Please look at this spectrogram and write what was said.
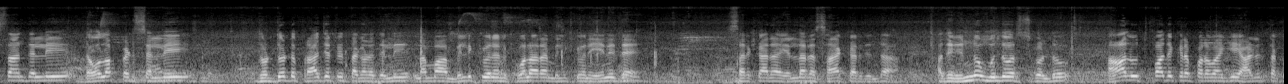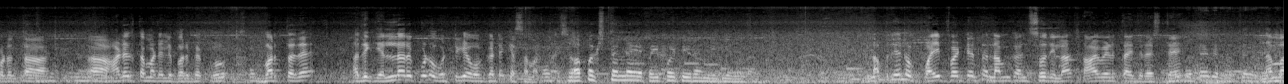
ಸ್ಥಾನದಲ್ಲಿ ಡೆವಲಪ್ಮೆಂಟ್ಸಲ್ಲಿ ದೊಡ್ಡ ದೊಡ್ಡ ಪ್ರಾಜೆಕ್ಟ್ ತಗೊಳ್ಳೋದಲ್ಲಿ ನಮ್ಮ ಮಿಲ್ಕ್ ಕೋಲಾರ ಮಿಲ್ಕ್ ಏನಿದೆ, ಸರ್ಕಾರ ಎಲ್ಲರ ಸಹಕಾರದಿಂದ ಅದನ್ನು ಇನ್ನೂ ಮುಂದುವರಿಸಿಕೊಂಡು ಹಾಲು ಉತ್ಪಾದಕರ ಪರವಾಗಿ ಆಡಳಿತ ಕೊಡುವಂಥ ಆಡಳಿತ ಮಂಡಳಿ ಬರಬೇಕು, ಬರ್ತದೆ. ಅದಕ್ಕೆ ಎಲ್ಲರೂ ಕೂಡ ಒಟ್ಟಿಗೆ ಒಗ್ಗಟ್ಟೆ ಕೆಲಸ ಮಾಡ್ತಾರೆ. ಸ್ವಪಕ್ಷದಲ್ಲೇ ಪೈಪೋಟಿ ಇರೋಂಗಿದೆಯಲ್ಲ ನಮ್ಮದೇನು ಪೈಪಟ್ಟಿ ಅಂತ ನಮ್ಗೆ ಅನಿಸೋದಿಲ್ಲ. ತಾವು ಹೇಳ್ತಾ ಇದ್ದೀರಿ ಅಷ್ಟೇ. ನಮ್ಮ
